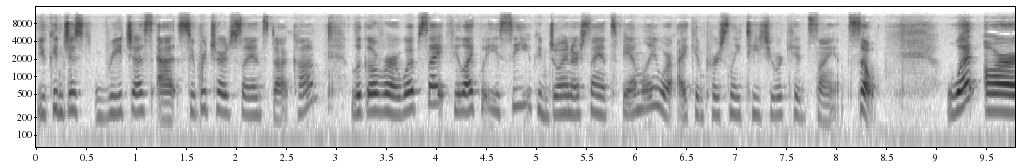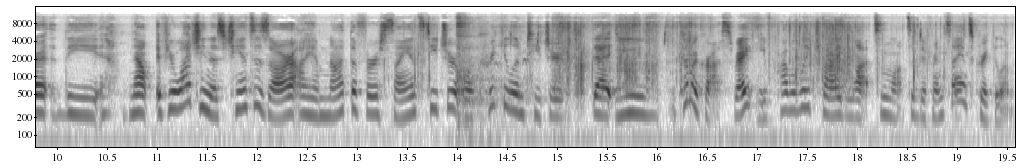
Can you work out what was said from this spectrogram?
you can just reach us at superchargedscience.com. Look over our website. If you like what you see, you can join our science family where I can personally teach your kids science. So, what are the now if you're watching this chances are i am not the first science teacher or curriculum teacher that you've come across right you've probably tried lots and lots of different science curriculum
